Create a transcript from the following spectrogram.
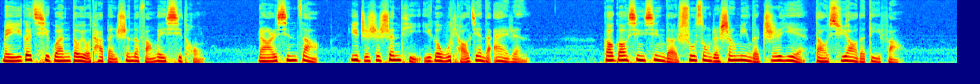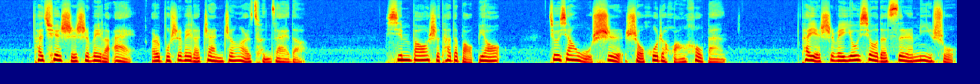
每一个器官都有它本身的防卫系统，然而心脏一直是身体一个无条件的爱人，高高兴兴地输送着生命的汁液到需要的地方。它确实是为了爱，而不是为了战争而存在的。心包是他的保镖，就像武士守护着皇后般。他也是位优秀的私人秘书。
